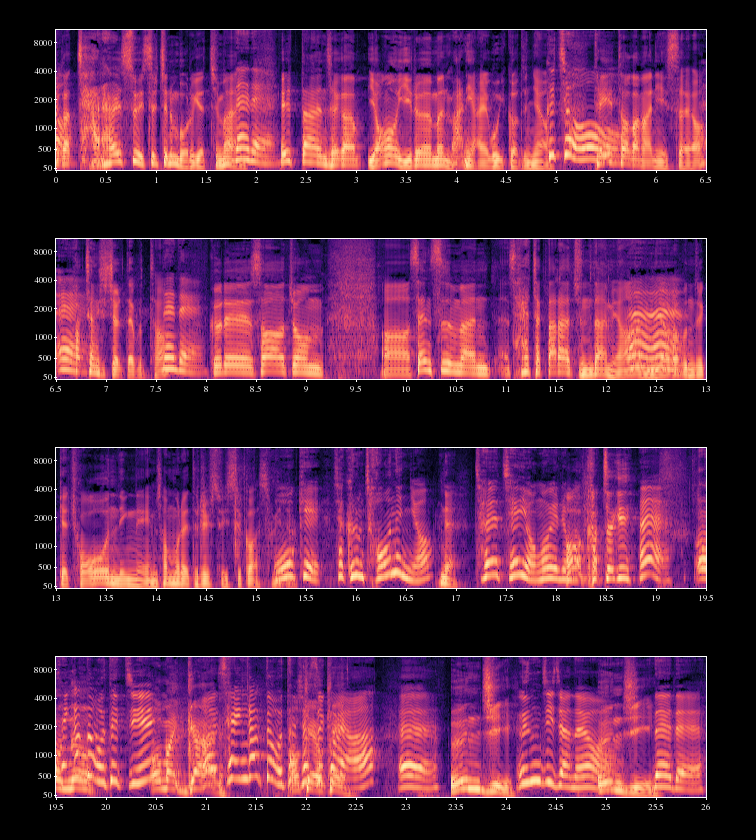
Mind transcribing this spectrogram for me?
제가 잘 할 수 있을지는 모르겠지만 네네. 일단 제가 영어 이름은 많이 알고 있거든요. 그쵸? 데이터가 많이 있어요. 네. 학창 시절 때부터. 네네. 그래서 좀 어, 센스만 살짝 따라준다면 네. 여러분들께 좋은 닉네임 선물해 드릴 수 있을 것 같습니다. 오케이. 자, 그럼 저는요. 네. 제, 제 영어 이름. 어, 갑자기? 네. Oh, 생각도 no. 못했지? My God. 어, 생각도 못하셨을. 거야. 예. 은지. 은지잖아요. 은지. 네네.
